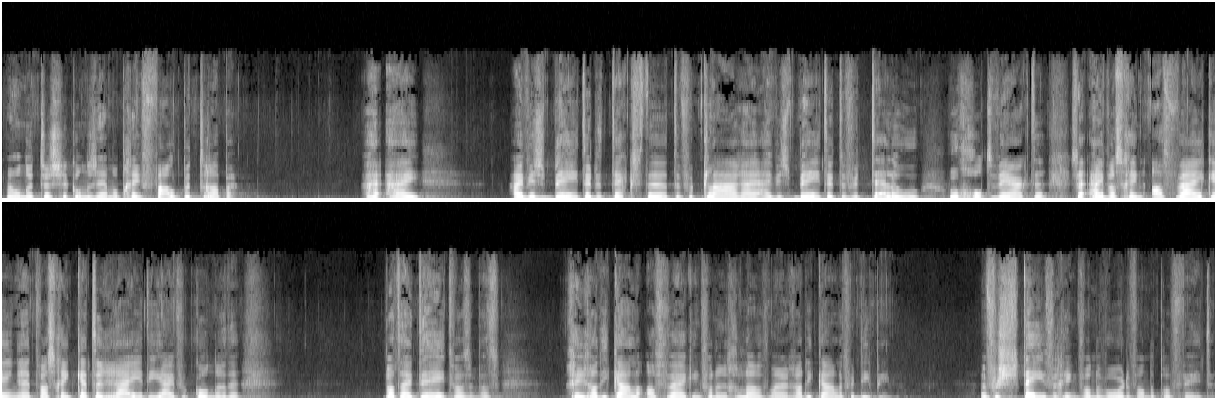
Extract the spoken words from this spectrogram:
Maar ondertussen konden ze hem op geen fout betrappen. Hij, hij, hij wist beter de teksten te verklaren. Hij, wist beter te vertellen hoe, hoe God werkte. Hij was geen afwijking. Het was geen ketterijen die hij verkondigde. Wat hij deed was, was geen radicale afwijking van hun geloof, maar een radicale verdieping. Een versteviging van de woorden van de profeten.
